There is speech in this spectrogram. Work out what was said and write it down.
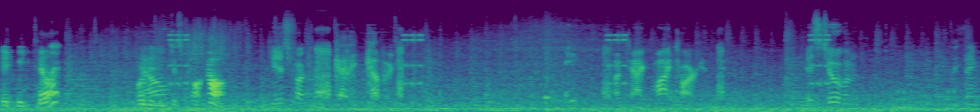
Did we kill it? Or did No. it just fuck off? He just fucked up. Got it covered. Attack my target. There's two of them. I think.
